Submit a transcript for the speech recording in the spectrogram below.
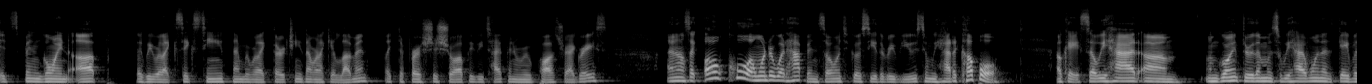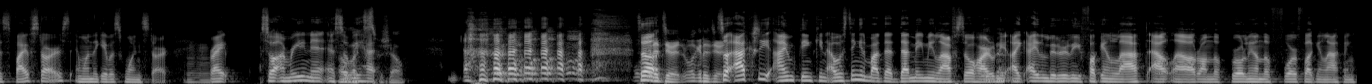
it's been going up. Like we were like 16th, then we were like 13th, then we're like 11th, like the first to show up if you type in RuPaul's Drag Race. And I was like, oh, cool. I wonder what happened. So I went to go see the reviews, and we had a couple. Okay, so we had um, I'm going through them. So we had one that gave us five stars and one that gave us one star, right? So I'm reading it, and so oh, we had. Michelle. so, We're going to do it. We're going to do it. so actually, I'm thinking. I was thinking about that. That made me laugh so hard. When he, like I literally fucking laughed out loud on the rolling on the floor, fucking laughing.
